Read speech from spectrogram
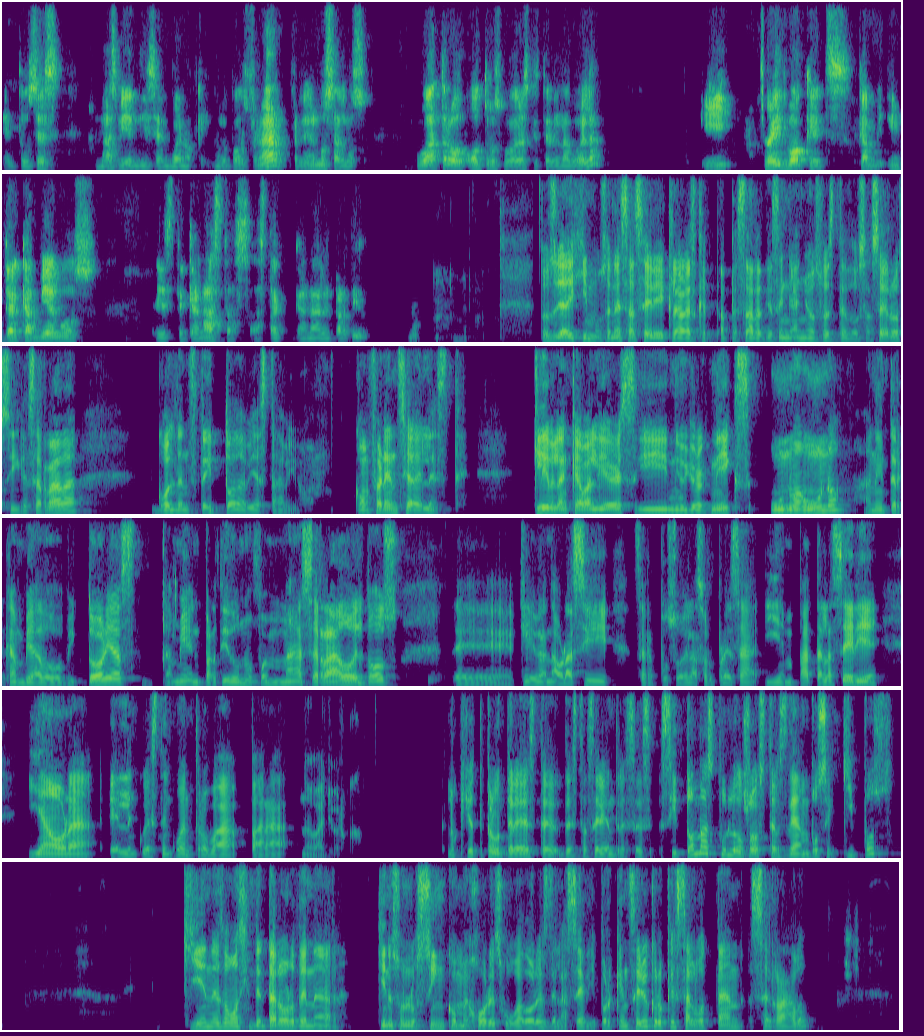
Entonces, más bien dicen, bueno, que no lo podemos frenar, frenemos a los cuatro otros jugadores que estén en la duela y trade buckets, intercambiemos este, canastas hasta ganar el partido. Entonces ya dijimos, en esa serie, claro es que a pesar de que es engañoso este 2 a 0, sigue cerrada, Golden State todavía está vivo. Conferencia del Este. Cleveland Cavaliers y New York Knicks, uno a uno, han intercambiado victorias. También partido uno fue más cerrado, el 2, eh, Cleveland ahora sí se repuso de la sorpresa y empata la serie. Y ahora este encuentro va para Nueva York. Lo que yo te preguntaré de, este, de esta serie, Andrés, es, si tomas tú los rosters de ambos equipos, ¿quiénes vamos a intentar ordenar? ¿Quiénes son los cinco mejores jugadores de la serie? Porque en serio creo que es algo tan cerrado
